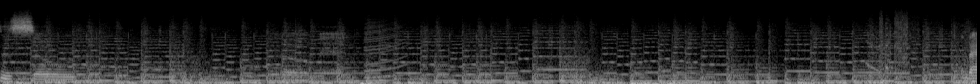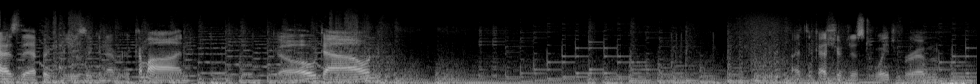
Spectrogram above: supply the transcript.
This is so. And it has the epic music and everything. Come on. Go down. I think I should just wait for him. Hmm.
